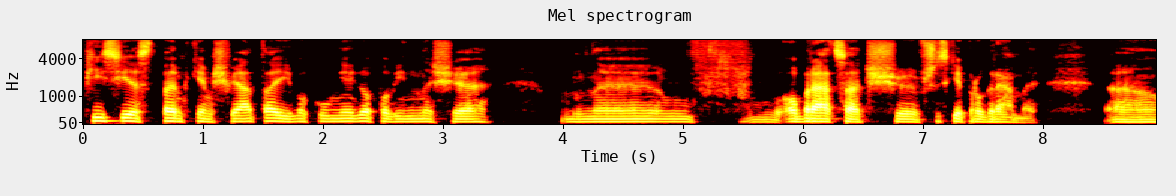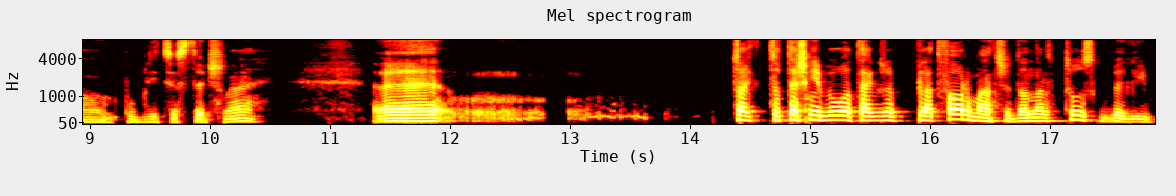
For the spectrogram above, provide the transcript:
PiS jest pępkiem świata i wokół niego powinny się obracać wszystkie programy publicystyczne to, to też nie było tak, że Platforma czy Donald Tusk byli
